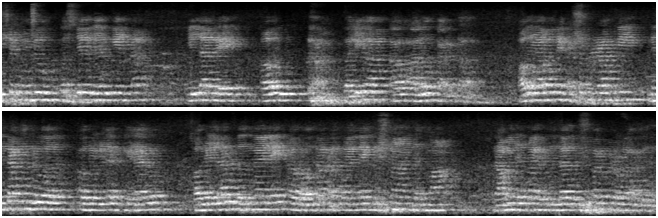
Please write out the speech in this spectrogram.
ನನ್ನ ಅಷ್ಟೇ ದೇವಿಗೆ ವಸುದೇವ ದೇವರಿಗೆ ಅಂತ ಇಲ್ಲಾಂದ್ರೆ ಅವರು ಬಲಿಯ ಅಲೋಕಾರಕ ಅವ್ರು ಯಾವಾಗ ಕಷ್ಟಪಟ್ಟಾಗಿ ನಿಂತಾಕಿದ್ರು ಅವರೆಲ್ಲ ಕೇಳ್ಯಾರು. ಅವರೆಲ್ಲರೂ ಬಂದ ಮೇಲೆ ಅವ್ರ ಅವತಾರ ಆದ್ಮೇಲೆ ಕೃಷ್ಣ ಜನ್ಮ ರಾಮಜನ್ಮ ಇರೋದಿಲ್ಲ ಋಷಿ ಪರಂಪರೆ ಒಳಗಾಗಿದೆ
